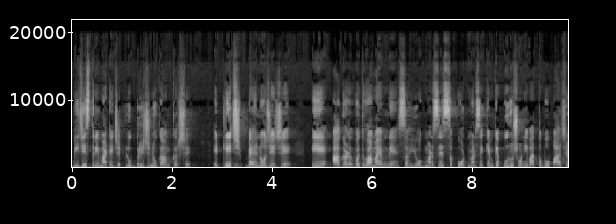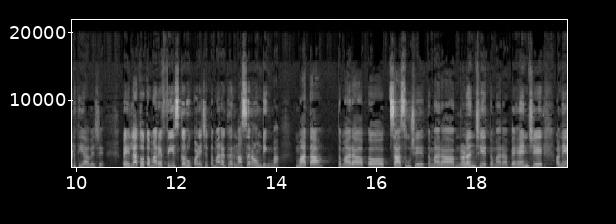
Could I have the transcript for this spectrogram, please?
બીજી સ્ત્રી માટે જેટલું બ્રિજનું કામ કરશે, એટલી જ બહેનો જે છે, એ આગળ વધવામાં એમને સહયોગ મળશે સપોર્ટ મળશે. કેમ કે પુરુષોની વાત તો બહુ પાછળથી આવે છે. પહેલા તો તમારે ફેસ કરવું પડે છે તમારા ઘરના સરાઉન્ડિંગમાં માતા, તમારા સાસુ છે, તમારા નણંદ છે, તમારા બહેન છે, અને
